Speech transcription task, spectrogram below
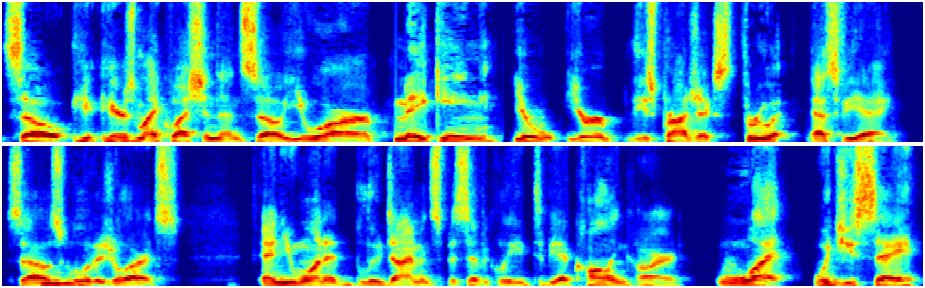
So here's my question then. So you are making your your these projects through SVA, so mm-hmm. School of Visual Arts, and you wanted Blue Diamond specifically to be a calling card. What would you say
